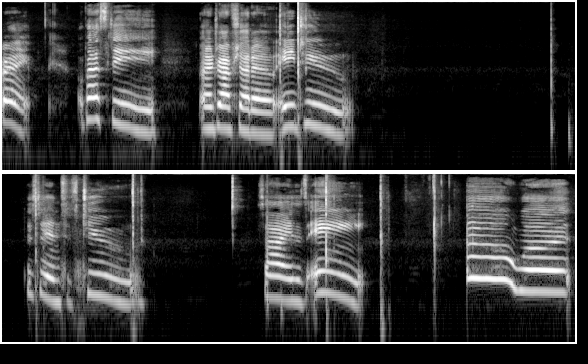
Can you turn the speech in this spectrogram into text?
Alright, opacity on a drop shadow, 82. Distance is 2. Size is 8. Oh, what?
